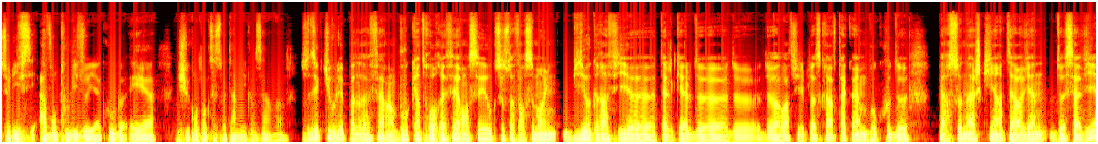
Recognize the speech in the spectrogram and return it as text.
ce livre, c'est avant tout le livre de Yacoub et, euh, je suis content que ça soit terminé comme ça. Tu disais que tu voulais pas faire un bouquin trop référencé ou que ce soit forcément une biographie euh, telle quelle de, de, de Howard Philip Lovecraft. T'as quand même beaucoup de personnages qui interviennent de sa vie.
